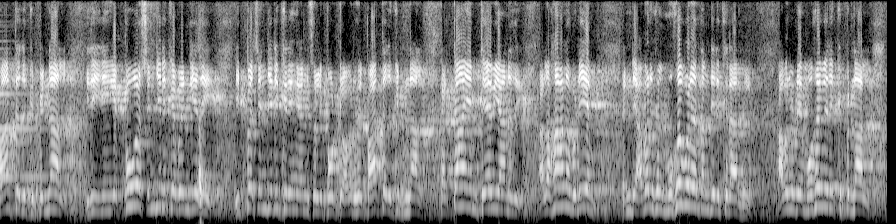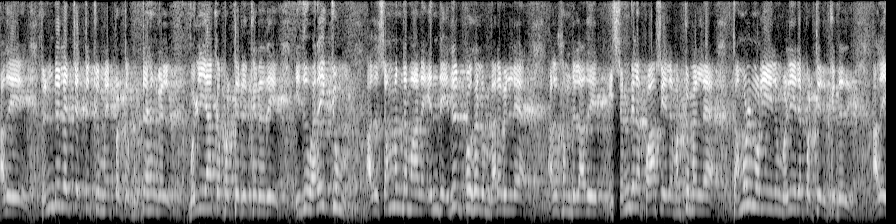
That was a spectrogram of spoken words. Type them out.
பார்த்ததுக்கு பின்னால் இது நீங்கள் எப்போ செஞ்சிருக்க வேண்டியது? இப்போ செஞ்சிருக்கிறீங்கன்னு சொல்லி போட்டு அவர்கள் பார்த்ததுக்கு பின்னால் கட்டாயம் தேவையானது அழகான விடயம் என்று அவர்கள் முகவுரை தந்திருக்கிறார்கள். அவருடைய முகவருக்கு பின்னால் அது ரெண்டு லட்சத்துக்கும் மேற்பட்ட புத்தகங்கள் வெளியாக்கப்பட்டிருக்கிறது. இதுவரைக்கும் அது சம்பந்தமான எந்த எதிர்ப்புகளும் வரவில்லை. அலகம்துல்லா அது சிங்கள பாஷையில் மட்டுமல்ல தமிழ் மொழியிலும் வெளியிடப்பட்டிருக்கிறது அதை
